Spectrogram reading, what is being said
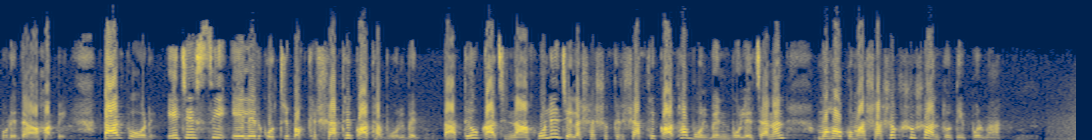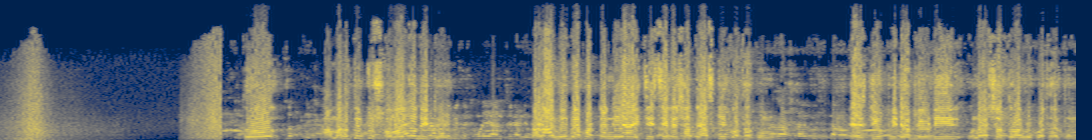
করে দেওয়া হবে। তারপর এইচএসসি এল এর কর্তৃপক্ষের সাথে কথা বলবেন। তাতেও কাজ না হলে জেলা শাসকের সাথে কথা বলবেন বলে জানান মহকুমা শাসক সুশান্ত দেববর্মা তো আমারও তো একটু সময় তো দিত। কারণ আমি ব্যাপারটা নিয়ে এইচএসএল এর সাথে আজকেই কথা কম। এসডিও পিডব্লিউডি ওনার সাথেও আমি কথা কম।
